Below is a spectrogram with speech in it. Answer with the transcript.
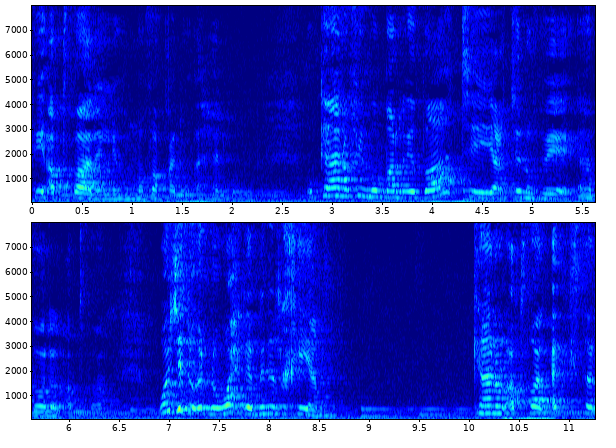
في أطفال اللي هم فقدوا أهلهم وكانوا في ممرضات يعتنوا بهذول الأطفال. وجدوا أنه واحدة من الخيم كانوا الأطفال أكثر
